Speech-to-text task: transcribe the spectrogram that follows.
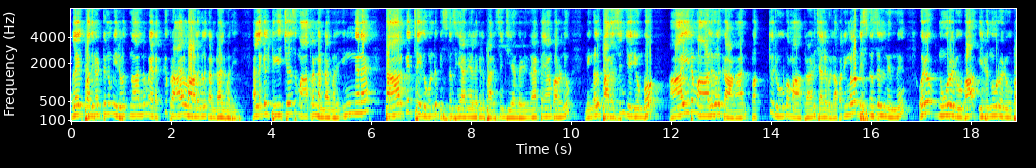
അല്ലെങ്കിൽ പതിനെട്ടിനും ഇരുപത്തിനാലിനും ഇടയ്ക്ക് പ്രായമുള്ള ആളുകൾ കണ്ടാൽ മതി. അല്ലെങ്കിൽ ടീച്ചേഴ്സ് മാത്രം കണ്ടാൽ മതി. ഇങ്ങനെ ടാർഗറ്റ് ചെയ്തുകൊണ്ട് ബിസിനസ് ചെയ്യാൻ അല്ലെങ്കിൽ പരസ്യം ചെയ്യാൻ കഴിയും. നേരത്തെ ഞാൻ പറഞ്ഞു നിങ്ങൾ പരസ്യം ചെയ്യുമ്പോൾ ആയിരം ആളുകൾ കാണാൻ പത്ത് രൂപ മാത്രമാണ് ചിലവുള്ളത് അപ്പോൾ നിങ്ങളുടെ ബിസിനസ്സിൽ നിന്ന് ഒരു നൂറ് രൂപ ഇരുന്നൂറ് രൂപ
